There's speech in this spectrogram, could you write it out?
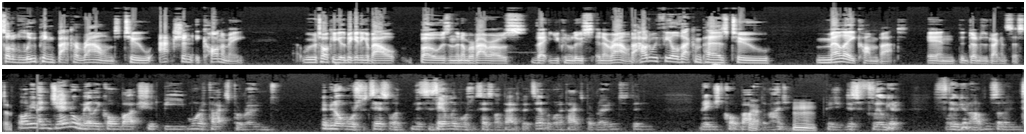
sort of looping back around to action economy. We were talking at the beginning about bows and the number of arrows that you can loose in a round. But how do we feel that compares to melee combat in the Dungeons and Dragons system? Well, I mean, in general, melee combat should be more attacks per round. Maybe not more successful, necessarily more successful attacks, but certainly more attacks per round than ranged combat, I would imagine. Hmm. Because you just flail your, flail your arms around.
